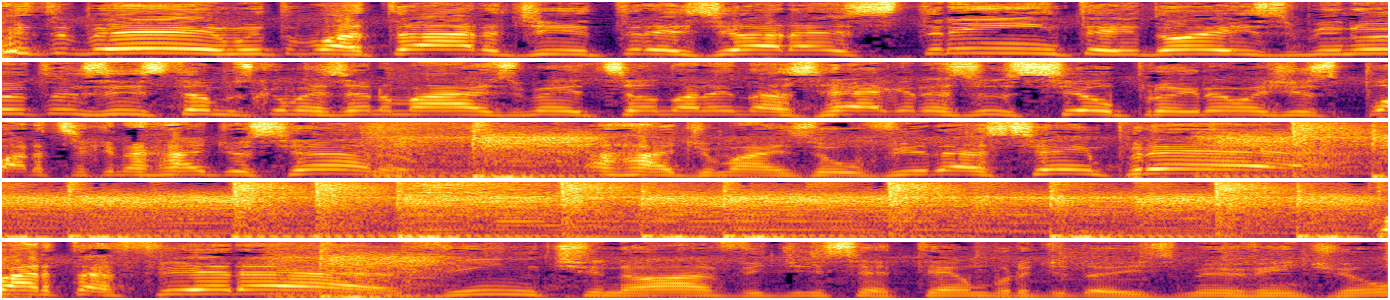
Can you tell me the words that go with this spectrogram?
Muito bem, muito boa tarde, 13 horas 32 minutos. Estamos começando mais uma edição do Além das Regras, o seu programa de esportes aqui na Rádio Oceano. A rádio mais ouvida sempre. Quarta-feira, 29 de setembro de 2021,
